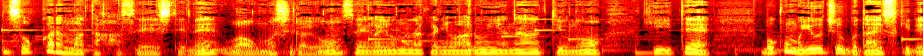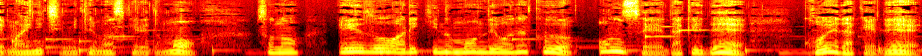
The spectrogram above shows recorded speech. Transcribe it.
でそこからまた派生してね、うわ、面白い音声が世の中にはあるんやなっていうのを聞いて、僕も YouTube 大好きで毎日見てますけれども、その映像ありきのもんではなく、音声だけで、声だけで、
